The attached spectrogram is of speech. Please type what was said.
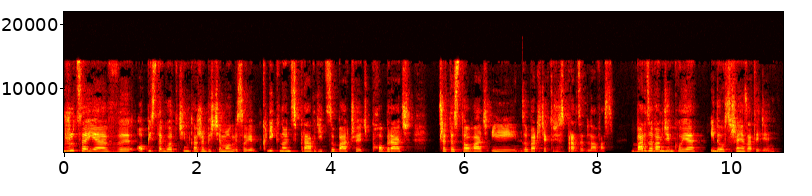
Wrzucę je w opis tego odcinka, żebyście mogli sobie kliknąć, sprawdzić, zobaczyć, pobrać, przetestować i zobaczyć, jak to się sprawdza dla Was. Bardzo Wam dziękuję i do usłyszenia za tydzień.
